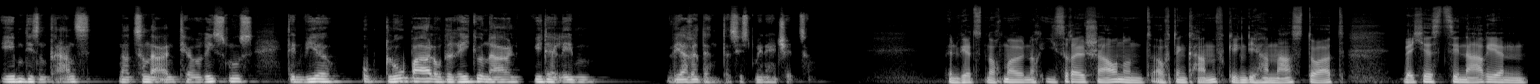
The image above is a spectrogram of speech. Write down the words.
eben diesen transnationalen Terrorismus, den wir ob global oder regional wieder erleben werden. Das ist meine Einschätzung. Wenn wir jetzt nochmal nach Israel schauen und auf den Kampf gegen die Hamas dort, welche Szenarien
